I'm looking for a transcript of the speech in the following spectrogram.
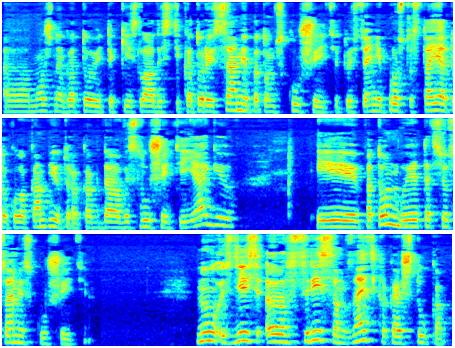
Э, можно готовить такие сладости, которые сами потом скушаете. То есть они просто стоят около компьютера, когда вы слушаете ягию, и потом вы это все сами скушаете. Ну, здесь э, с рисом, знаете, какая штука?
